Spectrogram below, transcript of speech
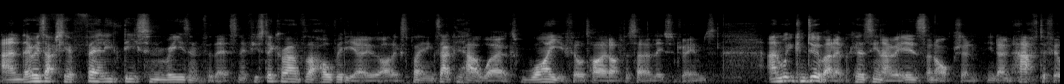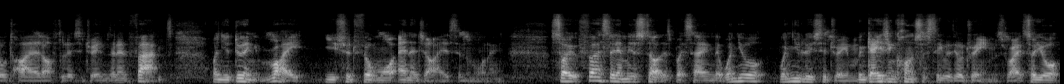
And there is actually a fairly decent reason for this, and if you stick around for the whole video I'll explain exactly how it works, why you feel tired after certain lucid dreams, and what you can do about it because you know it is an option. You don't have to feel tired after lucid dreams, and in fact, when you're doing it right, you should feel more energized in the morning. So firstly, let me just start this by saying that when you're when you lucid dream, engaging consciously with your dreams, right? So you're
